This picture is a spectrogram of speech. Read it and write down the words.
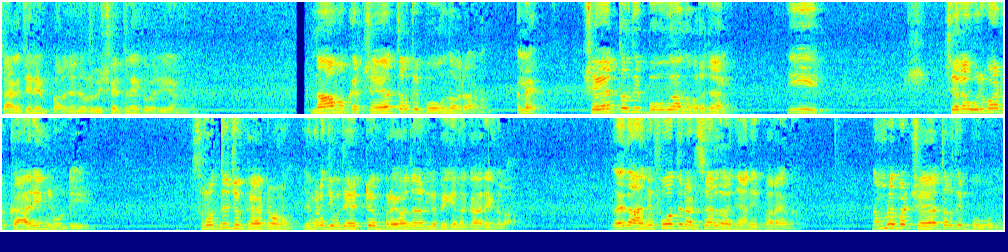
സാഹചര്യം പറഞ്ഞതേ ഉള്ളൂ. വിഷയത്തിലേക്ക് വരികയാണ് നാമൊക്കെ ക്ഷേത്രത്തിൽ പോകുന്നവരാണ്. അല്ലേ? ക്ഷേത്രത്തിൽ പോവുക എന്ന് പറഞ്ഞാൽ ഈ ചില ഒരുപാട് കാര്യങ്ങളുണ്ട്. ഈ ശ്രദ്ധിച്ചു കേട്ടോണം. നിങ്ങളുടെ ജീവിതത്തിൽ ഏറ്റവും പ്രയോജനം ലഭിക്കുന്ന കാര്യങ്ങളാണ്. അതായത് അനുഭവത്തിന്റെ അടിസ്ഥാനത്തിലാണ് ഞാൻ ഈ പറയുന്നത്. നമ്മളിപ്പോൾ ക്ഷേത്രത്തിൽ പോകുന്നു.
